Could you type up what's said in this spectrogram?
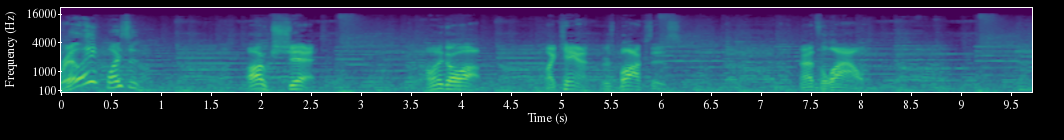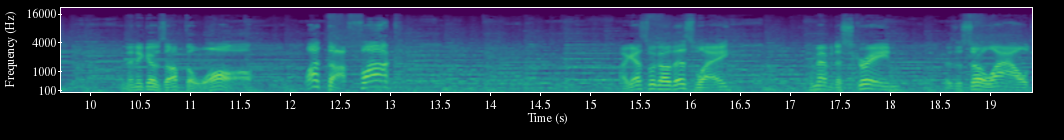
Really? Why is it? Oh shit. I want to go up. I can't. There's boxes. That's loud. And then it goes up the wall. What the fuck? I guess we'll go this way. I'm having to scream because it's so loud.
